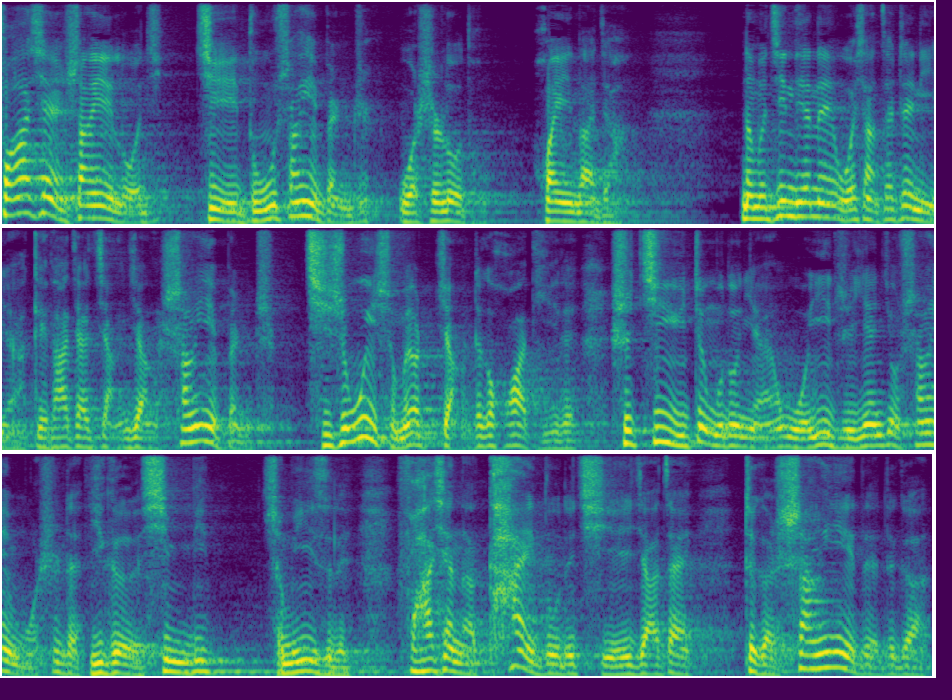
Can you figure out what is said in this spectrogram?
发现商业逻辑，解读商业本质，我是骆驼，欢迎大家。那么今天呢，我想在这里啊，给大家讲讲商业本质。其实为什么要讲这个话题呢？是基于这么多年我一直研究商业模式的一个心病。什么意思呢？发现了太多的企业家在这个商业的这个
